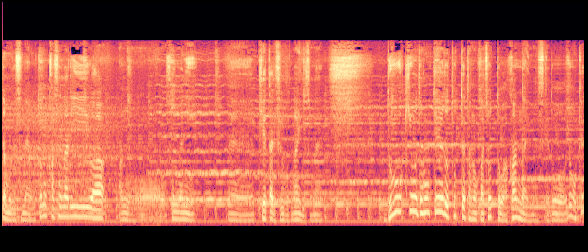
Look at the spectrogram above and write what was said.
でもですね音の重なりはあのそんなに、えー、消えたりすることないんですよね。動機をどの程度取ってたのかちょっと分かんないんですけどでも結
